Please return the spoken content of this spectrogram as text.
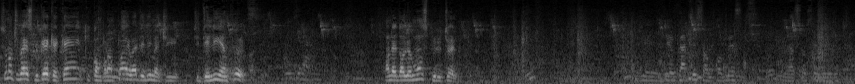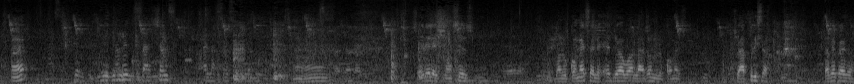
Sinon, tu vas expliquer à quelqu'un qui ne comprend pas. Il va te dire, mais tu, tu délies un peu. On est dans le monde spirituel. J'ai- gâté son commerce la sorcellerie. Hein? Donné sa chance à la sorcellerie. C'est les chanceuses. Dans le commerce, elle, elle doit avoir l'argent dans le commerce. Tu as appris ça. Tu as fait quoi ça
